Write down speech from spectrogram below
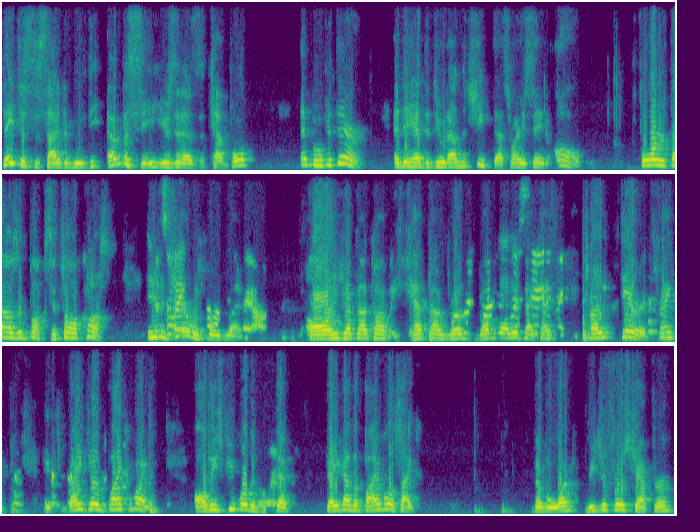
they just decided to move the embassy, use it as a temple, and move it there. And they had to do it on the cheap. That's why he's saying, "Oh, four hundred thousand bucks. It's all cost." Even That's what was so glad. Oh, he kept on talking. He kept on rubbing, rubbing that in. Guys, right there. It's right. It's right there black and white. All these people that, that bang on the Bible, it's like, Number one, read your first chapter,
